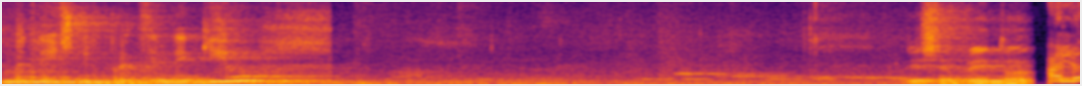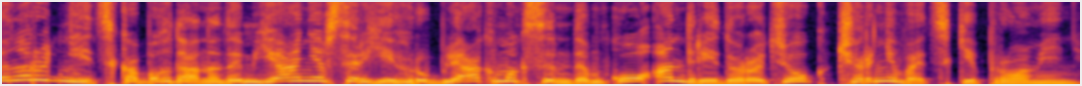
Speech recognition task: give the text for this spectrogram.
медичних працівників Рішення прийнято. Альона Рудніцька, Богдана Дем'янів, Сергій Грубляк, Максим Демко, Андрій Дороцюк, Чернівецький промінь.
